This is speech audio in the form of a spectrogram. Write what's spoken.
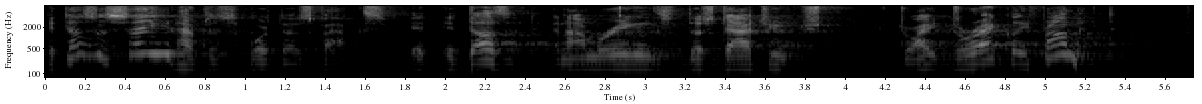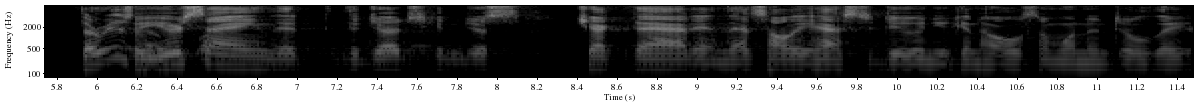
It doesn't say you have to support those facts. It, it doesn't. And I'm reading the statute right directly from it. There is So no. you're saying that the judge can just check that and that's all he has to do and you can hold someone until they,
